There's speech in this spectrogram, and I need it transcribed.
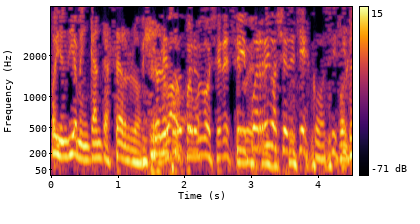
Hoy en día me encanta hacerlo. Pero Lo eso hago. fue muy Goyeneche. Sí, fue re Goyenechesco. Sí, sí, ¿Por qué?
